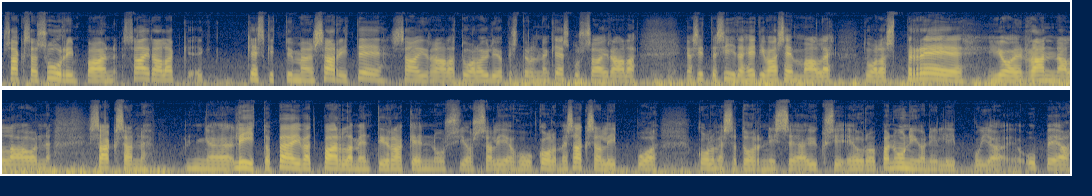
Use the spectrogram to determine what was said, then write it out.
Saksan suurimpaan sairaala keskittymään Charité-sairaala, tuolla yliopistollinen keskussairaala. Ja sitten siitä heti vasemmalle tuolla Spree-joen rannalla on Saksan mm, liittopäivät, parlamenttirakennus, jossa liehuu kolme Saksan lippua kolmessa tornissa ja yksi Euroopan unionin lippu. Ja upea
